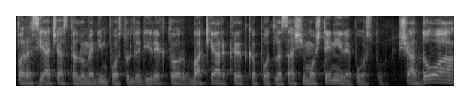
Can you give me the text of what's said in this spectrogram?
părăsi această lume din postul de director, ba chiar cred că pot lăsa și moștenire postul. Și a doua,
